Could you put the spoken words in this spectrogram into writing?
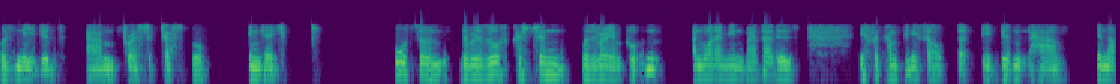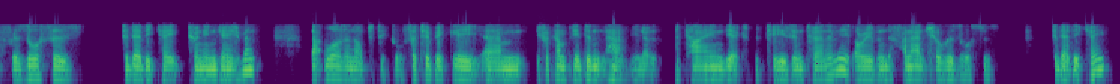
was needed um, for a successful engagement. Also, the resource question was very important. And what I mean by that is if a company felt that it didn't have enough resources to dedicate to an engagement, that was an obstacle. So typically, um, if a company didn't have, you know, the time, the expertise internally, or even the financial resources to dedicate,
